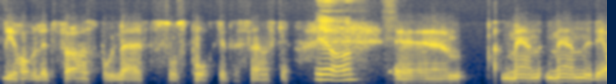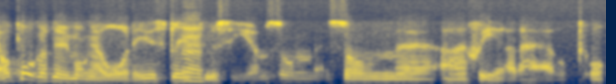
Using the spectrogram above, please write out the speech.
vi har väl ett försprång där eftersom språket är svenska. Ja. Eh, men, men det har pågått nu i många år. Det är ju Spritmuseum mm. som, som arrangerar det här och, och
